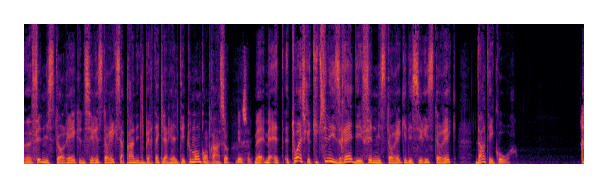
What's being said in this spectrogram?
un film historique, une série historique, ça prend des libertés avec la réalité. Tout le monde comprend ça. Bien sûr. Mais, mais toi, est-ce que tu utiliserais des films historiques et des séries historiques dans tes cours?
